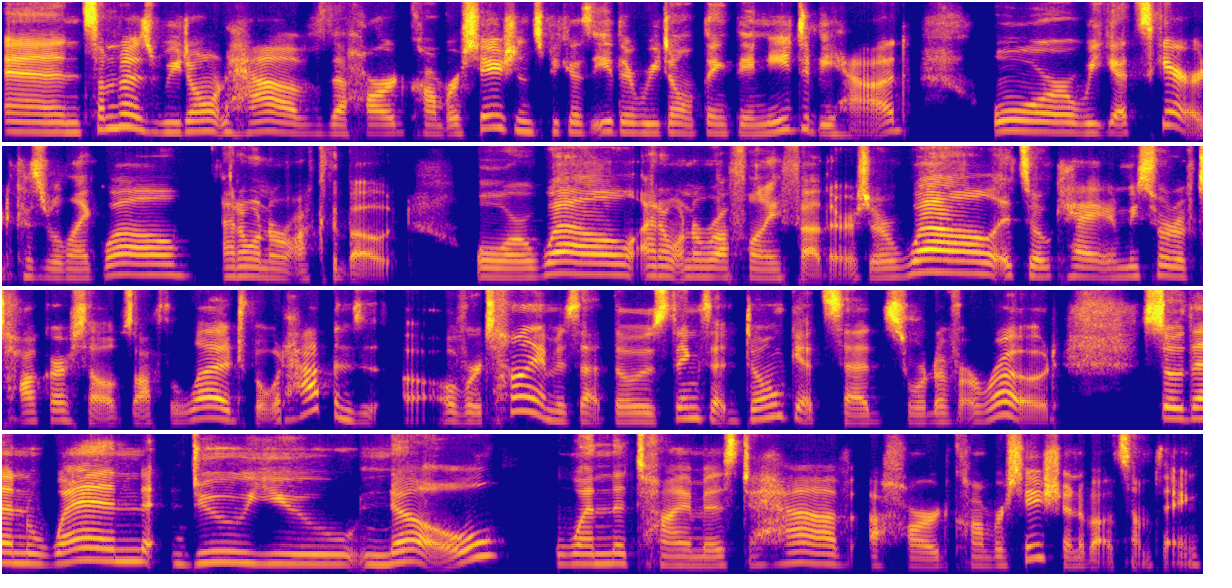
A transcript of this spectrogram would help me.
And sometimes we don't have the hard conversations because either we don't think they need to be had or we get scared because we're like, well, I don't want to rock the boat or well i don't want to ruffle any feathers or well it's okay and we sort of talk ourselves off the ledge but what happens uh, over time is that those things that don't get said sort of erode so then when do you know when the time is to have a hard conversation about something.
